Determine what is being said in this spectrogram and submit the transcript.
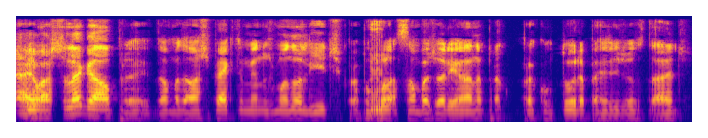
é, eu acho legal para dar, dar, um aspecto menos monolítico para a população bajoriana, para a cultura, para a religiosidade.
